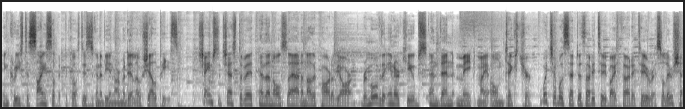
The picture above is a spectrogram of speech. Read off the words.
Increase the size of it, because this is gonna be an armadillo shell piece. Change the chest a bit and then also add another part of the arm. Remove the inner cubes and then make my own texture, which I will set to 32 by 32 resolution.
